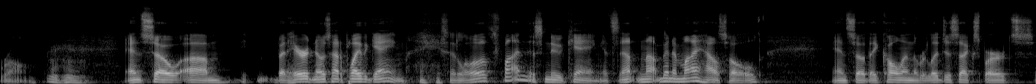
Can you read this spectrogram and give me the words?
wrong. And so, um, but Herod knows how to play the game. He said, "Well, let's find this new king. It's not not been in my household." And so they call in the religious experts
